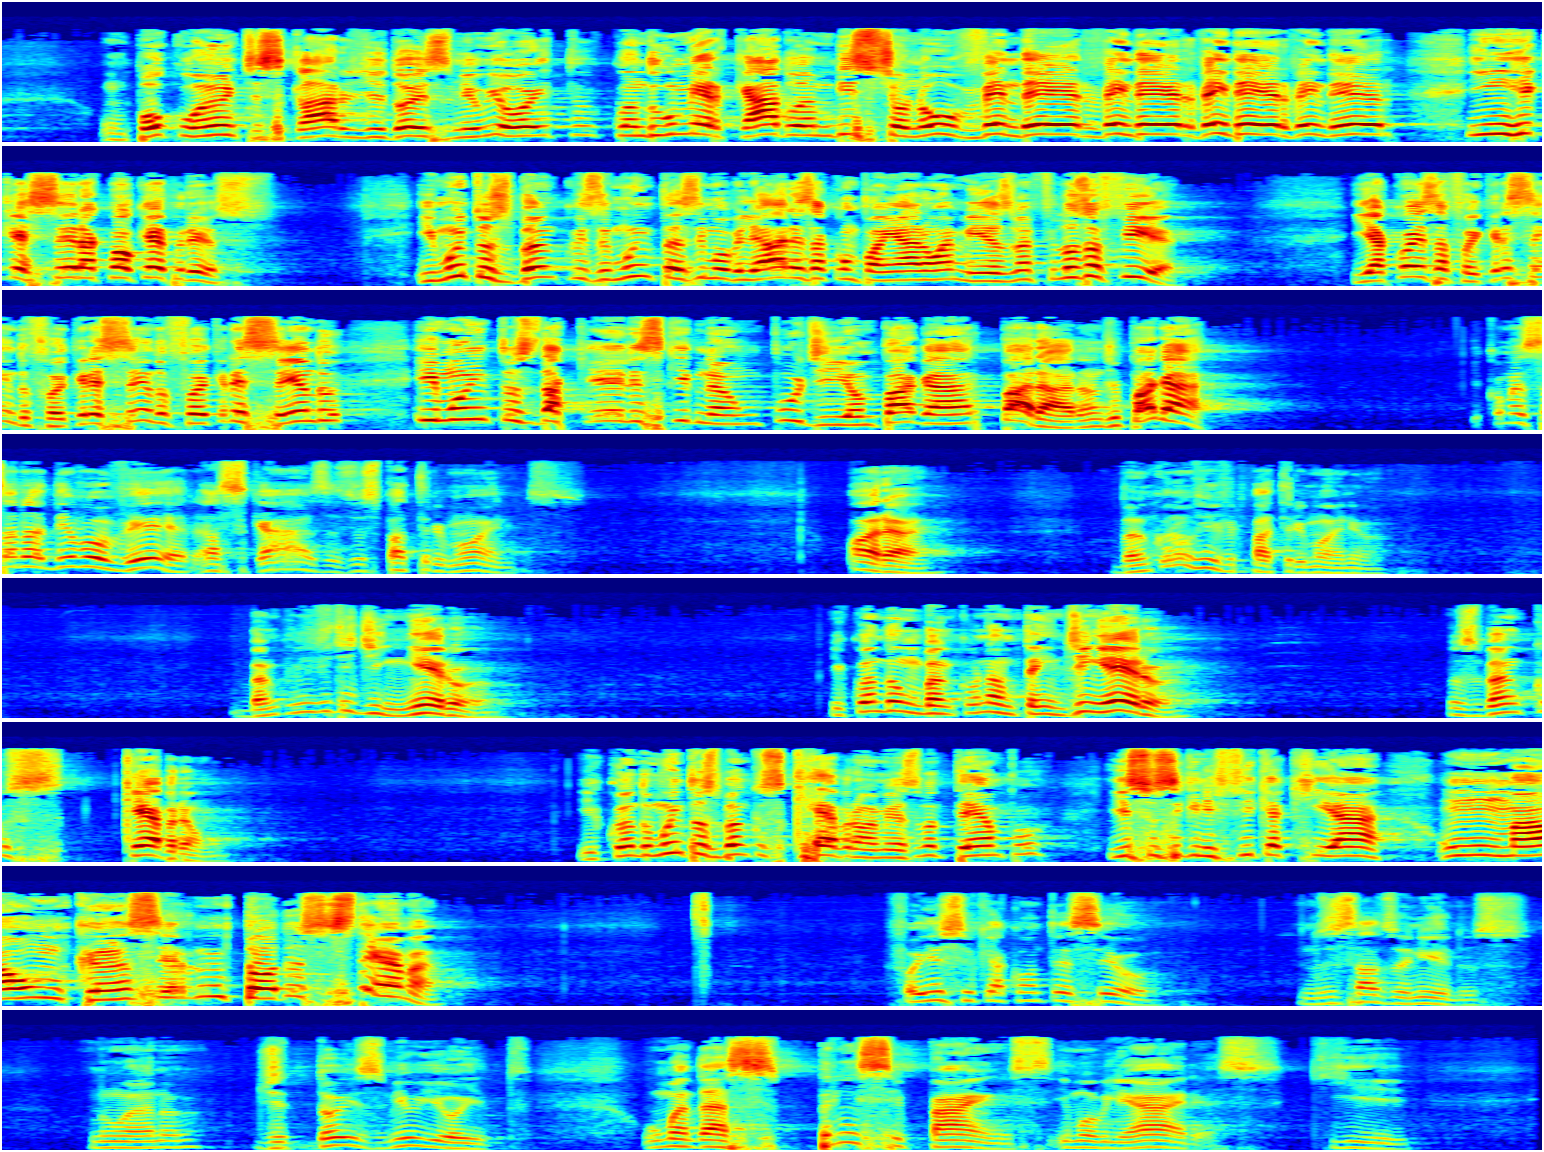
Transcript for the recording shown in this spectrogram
um pouco antes, claro, de 2008, quando o mercado ambicionou vender, vender, vender, vender e enriquecer a qualquer preço. E muitos bancos e muitas imobiliárias acompanharam a mesma filosofia. E a coisa foi crescendo, foi crescendo, foi crescendo, e muitos daqueles que não podiam pagar pararam de pagar e começaram a devolver as casas, os patrimônios. Ora, banco não vive patrimônio. banco vive de dinheiro. E quando um banco não tem dinheiro, os bancos quebram. E quando muitos bancos quebram ao mesmo tempo, isso significa que há um mal, um câncer em todo o sistema. Foi isso que aconteceu nos Estados Unidos no ano de 2008. Uma das principais imobiliárias que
